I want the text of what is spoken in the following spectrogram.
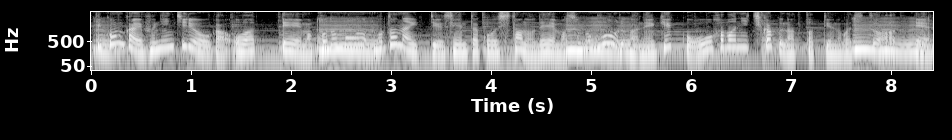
で今回不妊治療が終わって、まあ、子供を持たないっていう選択をしたので、まあ、そのゴールがね結構大幅に近くなったっていうのが実はあって。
